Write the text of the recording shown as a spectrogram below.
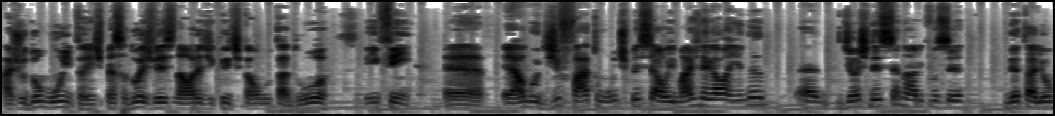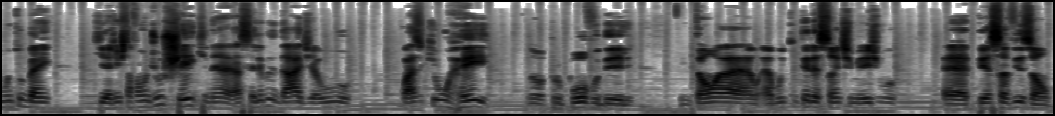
ajudou muito. A gente pensa duas vezes na hora de criticar um lutador, enfim, é, é algo de fato muito especial. E mais legal ainda, é, diante desse cenário que você detalhou muito bem, que a gente está falando de um sheik, né? É a celebridade, é o quase que um rei no, pro povo dele. Então é, é muito interessante mesmo é, ter essa visão.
